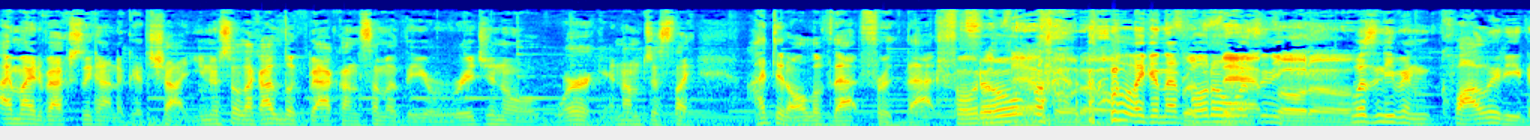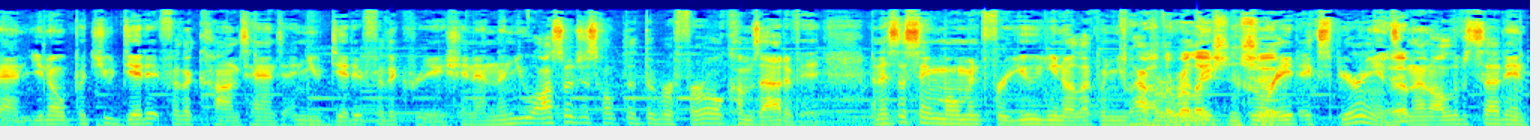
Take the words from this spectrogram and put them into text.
I might have actually gotten a good shot. You know, so like I look back on some of the original work and I'm just like, I did all of that for that photo. that photo. like and that For photo that wasn't photo. wasn't even quality then, you know, but you did it for the content and you did it for the creation and then you also just hope that the referral comes out of it. And it's the same moment for you, you know, like when you have About a really relationship. great experience Yep. and then all of a sudden,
